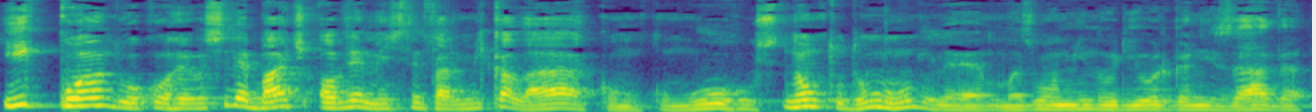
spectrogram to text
E quando ocorreu esse debate, obviamente tentaram me calar com, com urros, não todo mundo, né, mas uma minoria organizada,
